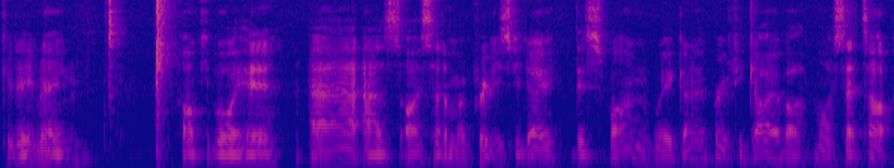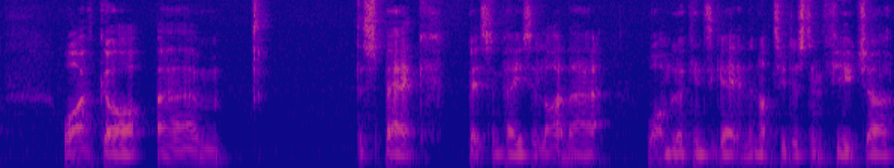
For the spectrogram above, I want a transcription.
Good evening, Hulky Boy here. Uh, as I said in my previous video, this one we're going to briefly go over my setup, what I've got, um, the spec, bits and pieces like that, what I'm looking to get in the not too distant future.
